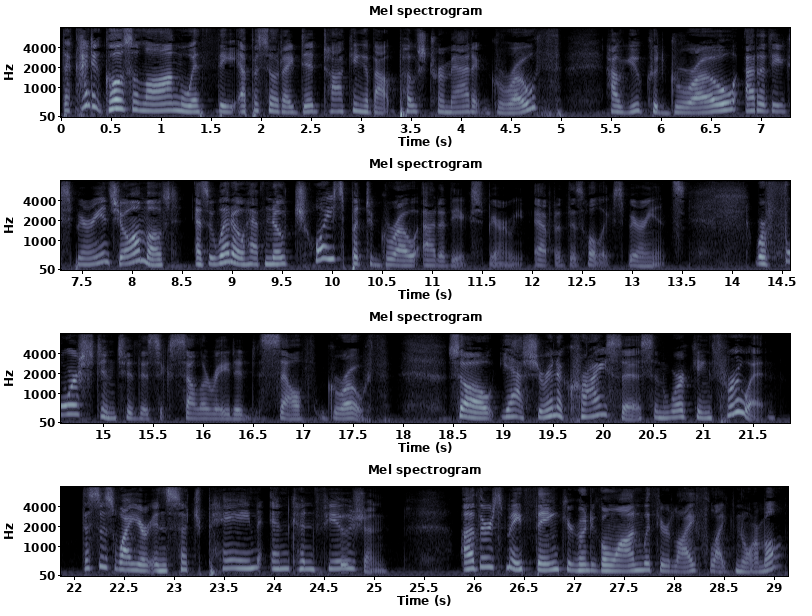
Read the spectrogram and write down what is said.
That kind of goes along with the episode I did talking about post traumatic growth, how you could grow out of the experience. You almost, as a widow, have no choice but to grow out of the experience, after this whole experience. We're forced into this accelerated self growth. So, yes, you're in a crisis and working through it. This is why you're in such pain and confusion. Others may think you're going to go on with your life like normal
